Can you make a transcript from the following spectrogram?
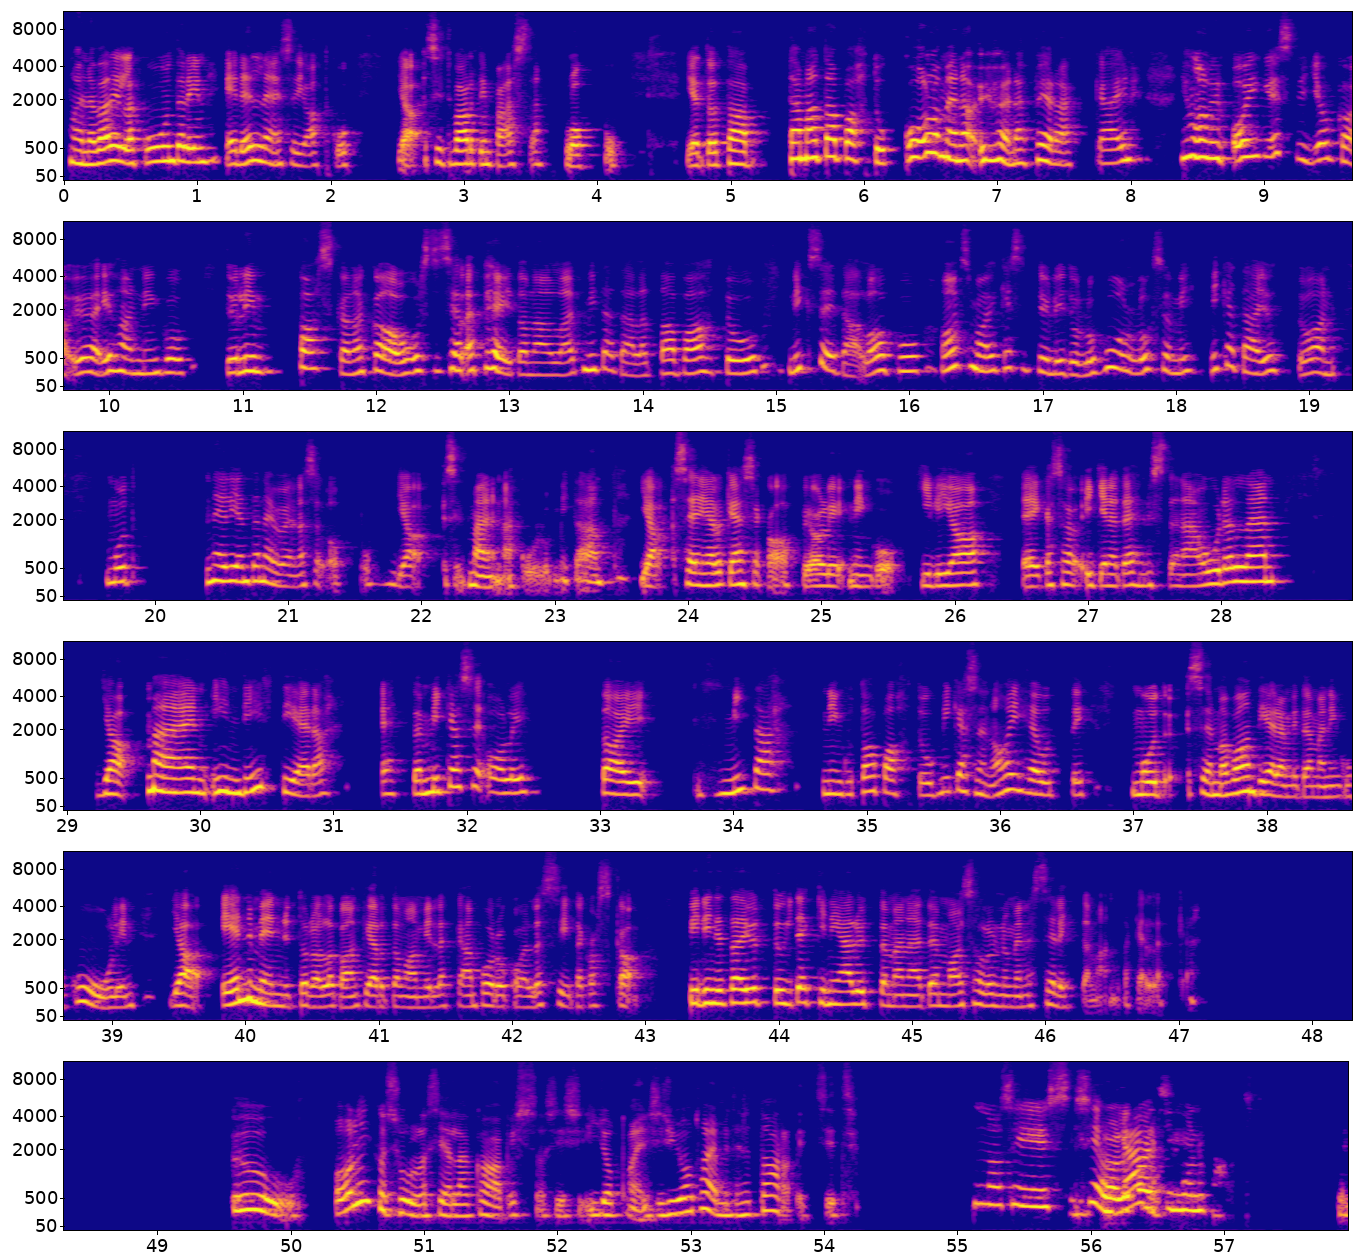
aina välillä kuuntelin, edelleen se jatku ja sitten vartin päästä loppu. Ja tota, tämä tapahtui kolmena yönä peräkkäin, ja mä olin oikeasti joka yö ihan niin kuin tylin paskana kauhusta siellä peiton alla, että mitä täällä tapahtuu, miksei tämä lopu, onko mä oikeasti tyli tullut hulluksi, mikä tämä juttu on. Mutta neljäntenä yönä se loppu, ja sitten mä en enää kuullut mitään. Ja sen jälkeen se kaappi oli niin kuin hiljaa, eikä se ole ikinä tehnyt sitä enää uudelleen. Ja mä en indeed tiedä, että mikä se oli, tai mitä niin kuin tapahtui, mikä sen aiheutti, mutta sen mä vaan tiedän, mitä mä niin kuin kuulin. Ja en mennyt todellakaan kertomaan millekään porukoille siitä, koska pidin tätä juttua itsekin niin älyttömänä, että en mä olisi halunnut mennä selittämään tätä kellekään. Uh, oliko sulla siellä kaapissa siis jotain, siis jotain, mitä sä tarvitsit? No siis, siis siellä oli kaikki mun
